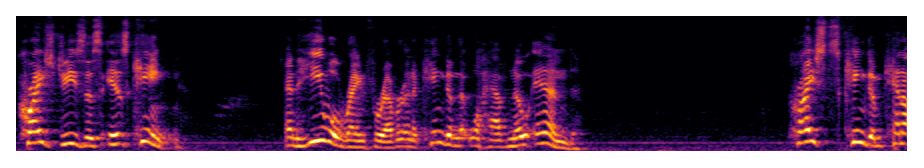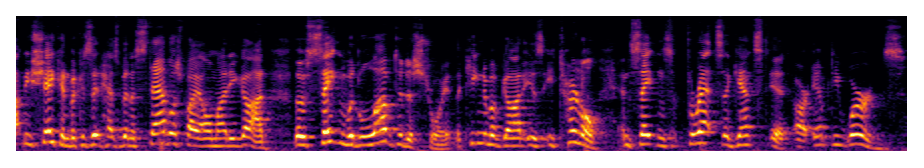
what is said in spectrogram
Christ Jesus is king. And he will reign forever in a kingdom that will have no end. Christ's kingdom cannot be shaken because it has been established by Almighty God. Though Satan would love to destroy it, the kingdom of God is eternal, and Satan's threats against it are empty words.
